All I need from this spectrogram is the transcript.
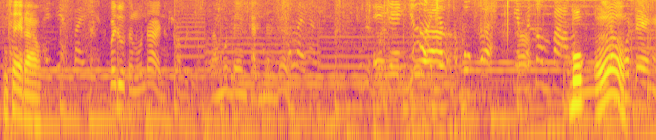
ไม่ใช่เรา ไปดูทางนู้นได้นะเข้าไปดูรังมดแดงคันนั่นเด้อแดงเยอะเยอะบุกอะเก็บไปต้มปลาบุกเออมดแดงไง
